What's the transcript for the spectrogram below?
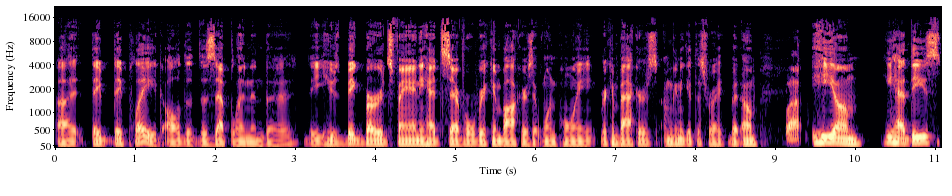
uh, they they played all the, the Zeppelin and the, the he was big Byrds fan. He had several Rickenbackers at one point. Rickenbackers. I'm gonna get this right, but um, wow. he um he had these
